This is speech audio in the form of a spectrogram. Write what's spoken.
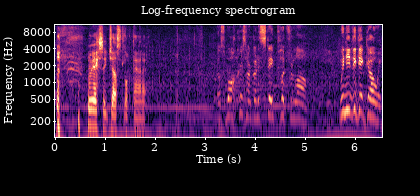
we actually just looked at it. Those walkers aren't gonna stay put for long. We need to get going.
